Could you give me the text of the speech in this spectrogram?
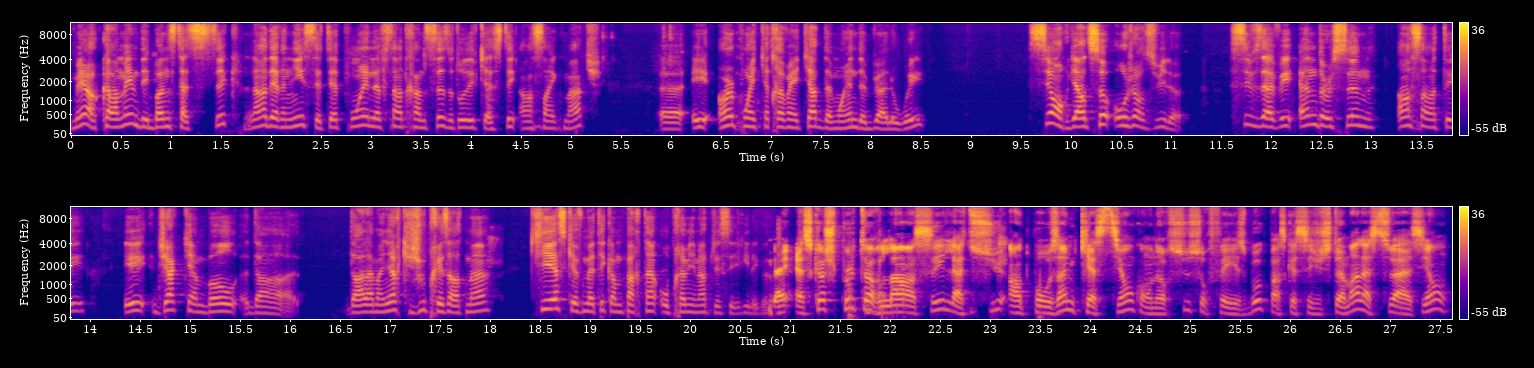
mais a quand même des bonnes statistiques. L'an dernier, c'était 0.936 de taux d'efficacité en 5 matchs euh, et 1.84 de moyenne de but alloué. Si on regarde ça aujourd'hui, si vous avez Anderson en santé et Jack Campbell dans, dans la manière qu'il joue présentement, qui est-ce que vous mettez comme partant au premier match des séries, les gars? Ben, est-ce que je peux te relancer là-dessus en te posant une question qu'on a reçue sur Facebook? Parce que c'est justement la situation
